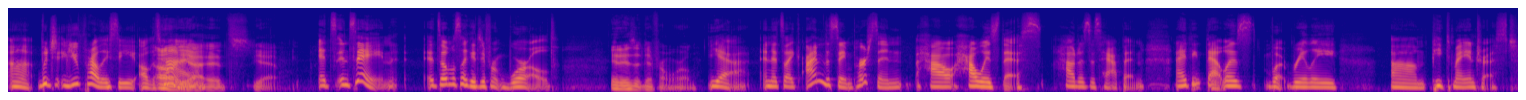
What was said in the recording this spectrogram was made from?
uh, which you probably see all the time Oh yeah, it's yeah. it's insane. It's almost like a different world. It is a different world. yeah. And it's like i'm the same person. How how is this? How does this happen? And i think that was what really um, piqued my interest.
